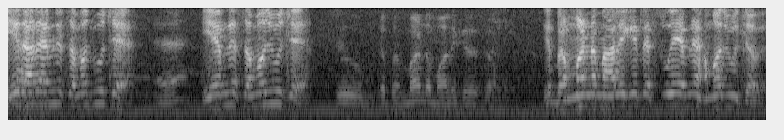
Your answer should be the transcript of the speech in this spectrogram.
એ દાદા એમને સમજવું છે. હે? એ એમને સમજવું છે. શું? નો બ્રહ્માંડ માલિક. એ બ્રહ્માંડ ના માલિક એટલે શું એમને સમજવું છે હવે?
